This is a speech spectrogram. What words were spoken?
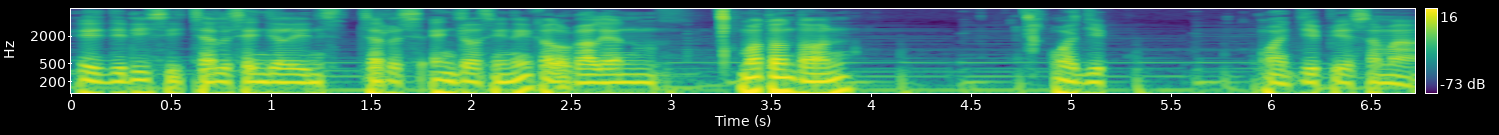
ya jadi si Charles Angels Charles Angels ini kalau kalian mau tonton wajib wajib ya sama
